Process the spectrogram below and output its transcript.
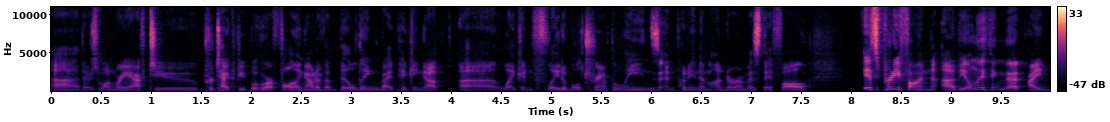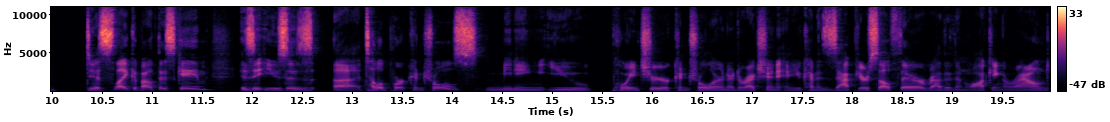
Uh, there's one where you have to protect people who are falling out of a building by picking up uh, like inflatable trampolines and putting them under them as they fall. It's pretty fun. Uh, the only thing that I dislike about this game is it uses uh, teleport controls, meaning you point your controller in a direction and you kind of zap yourself there rather than walking around.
